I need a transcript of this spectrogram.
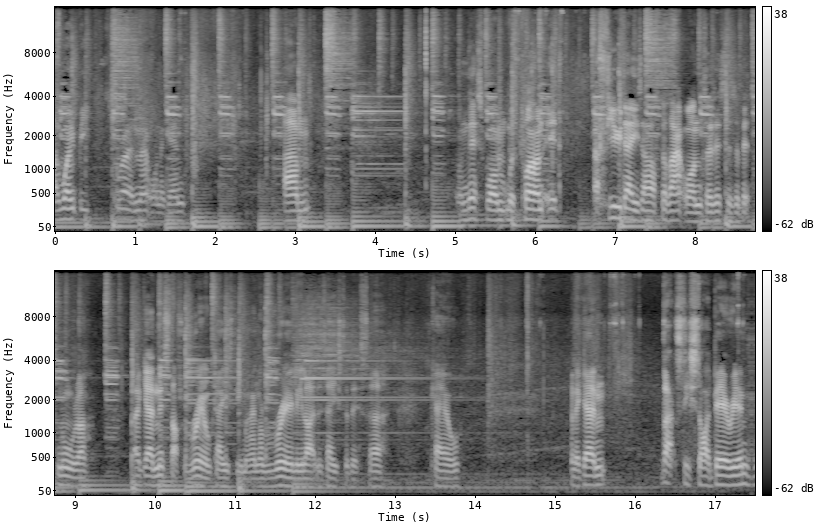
I won't be growing that one again. Um, and this one was planted a few days after that one, so this is a bit smaller. But again, this stuff's real tasty, man. I really like the taste of this uh, kale. And again, that's the Siberian.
